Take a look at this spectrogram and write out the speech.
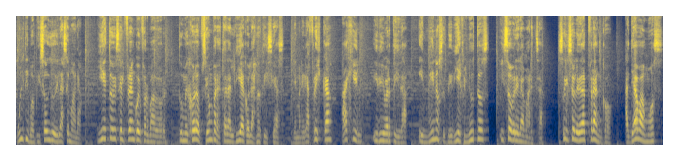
último episodio de la semana. Y esto es El Franco Informador, tu mejor opción para estar al día con las noticias, de manera fresca, ágil y divertida, en menos de 10 minutos y sobre la marcha. Soy Soledad Franco. Allá vamos.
